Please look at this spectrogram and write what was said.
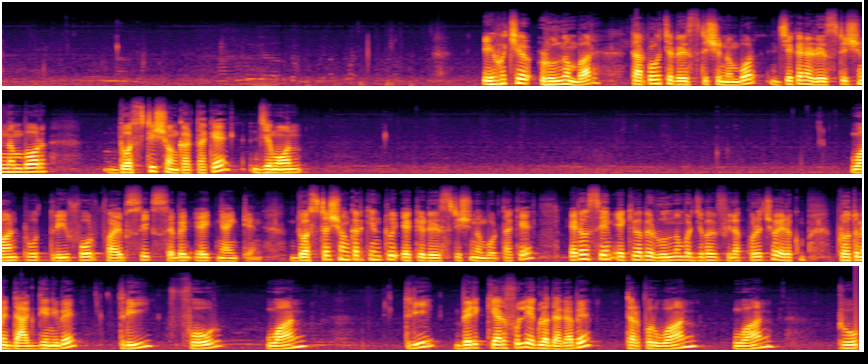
এই হচ্ছে রুল নম্বর, তারপর হচ্ছে রেজিস্ট্রেশন নম্বর যেখানে রেজিস্ট্রেশন নম্বর দশটি সংখ্যার থাকে, যেমন one two three four five six seven eight nine ten দশটা সংখ্যার কিন্তু একটি রেজিস্ট্রেশন নম্বর থাকে। এটাও সেম একইভাবে রোল নম্বর যেভাবে ফিল আপ করেছ, এরকম প্রথমে দাগ দিয়ে নিবে। Three four one three very carefully এগুলো দেখাবে। তারপর one one two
